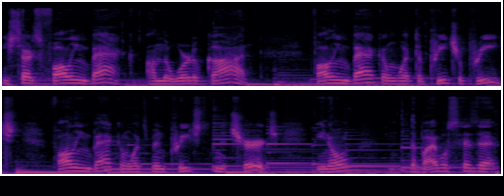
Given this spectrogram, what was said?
He starts falling back on the word of God falling back on what the preacher preached, falling back on what's been preached in the church. You know, the Bible says that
